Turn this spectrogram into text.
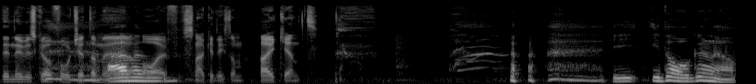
Det är nu vi ska fortsätta med Ja, men- AF-snacket liksom. Hi Kent. I, I dagarna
